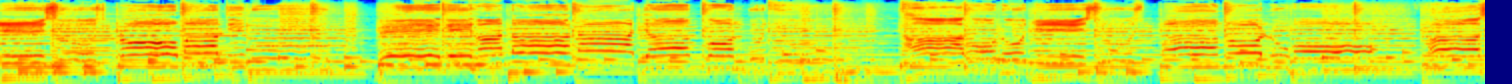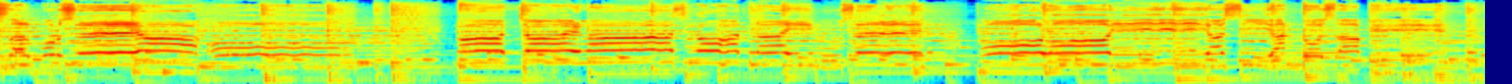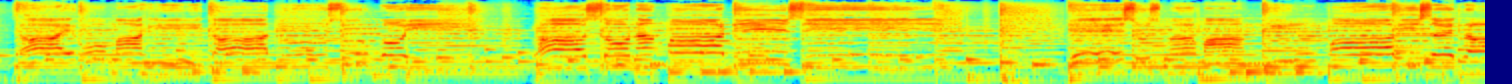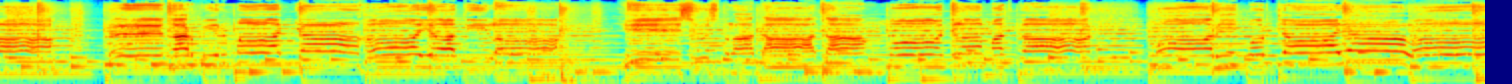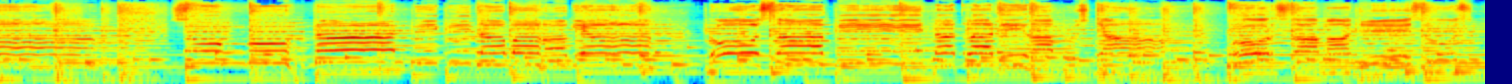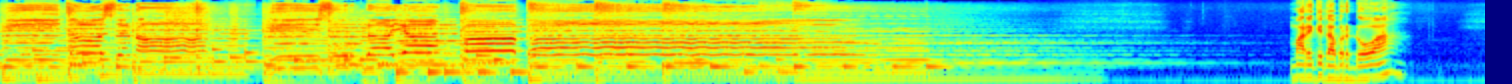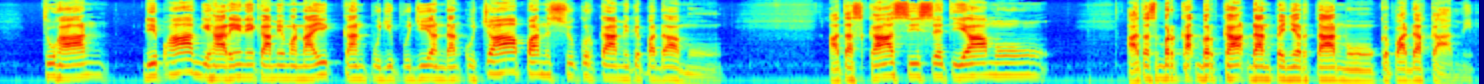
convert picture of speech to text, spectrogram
Yesus, Roma timu, bege hatana jakon burju, narodo Yesus pangoluho, asal porsea ho. Romahi tatu surgoi lausonang madisi Yesus memanggil mari segera. Dengar firman-Nya hayatilah Yesus telah datang menyelamatkan. Mari percayalah kita senang Di surga yang Mari kita berdoa. Tuhan, di pagi hari ini kami menaikkan puji-pujian dan ucapan syukur kami kepadamu. Atas kasih setiamu, atas berkat-berkat dan penyertaanmu kepada kami.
